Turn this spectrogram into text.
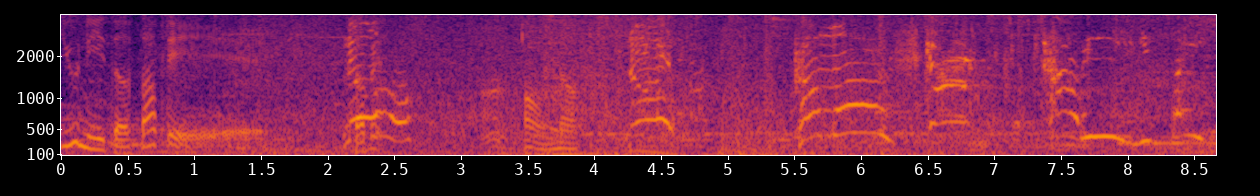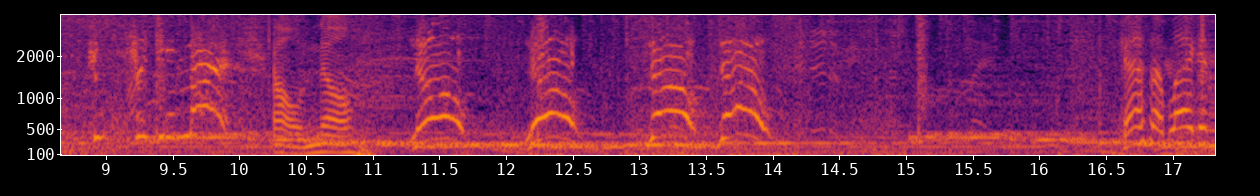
You need to stop it. No, Oh no. no. Come on, Scott. Cody, you play too freaking much. Oh no. No, no, no, no. Can I stop lagging?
